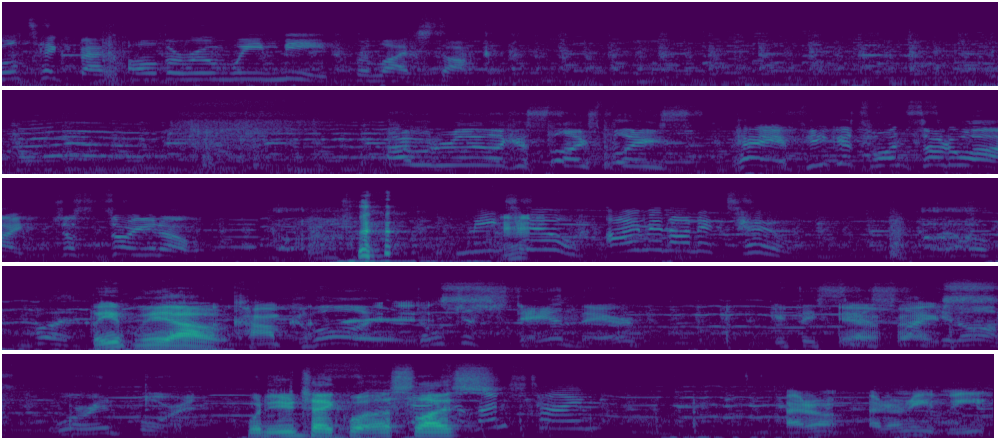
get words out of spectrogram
we'll take back all the room we need for livestock. I would really like a slice, please. Hey, if he gets one, so do I. Just so you know. Me too. I'm in on it too. Uh, but Leave me out. Come on, don't just stand there. If they see Yeah, us slacking thanks. off, we're in for it. Would you take what, a slice? Lunchtime. I don't. I don't eat meat.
